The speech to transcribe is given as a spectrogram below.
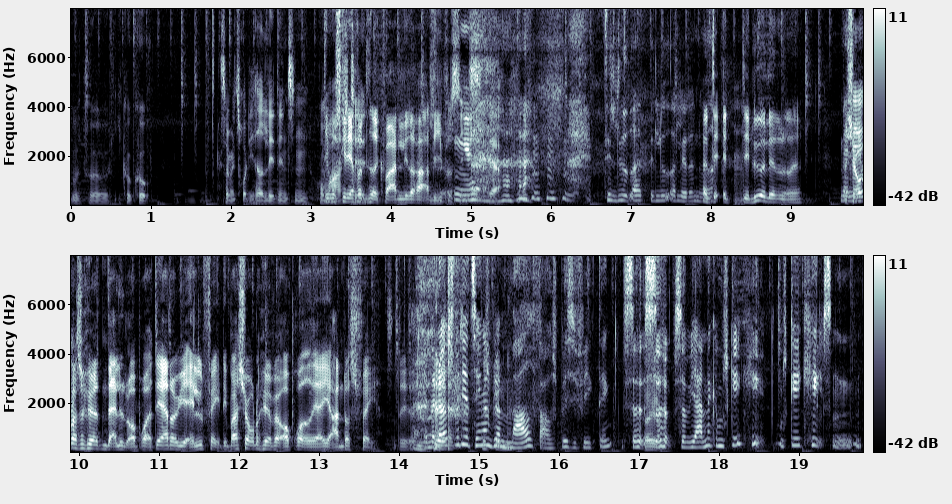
ude på IKK, Som jeg tror, de havde lidt en sådan homage Det er måske derfor, til. den hedder kvart litterat. Lige præcis, Ja. ja. Det lyder, det lyder lidt af Ja, noget. det, det lyder lidt af det. Det Men, er sjovt øh, også at høre, at den der er lidt oprør. Det er der jo i alle fag. Det er bare sjovt at høre, hvad oprøret er i andres fag. Så det, Ja, men også fordi jeg tænker, Det det er bliver meget fagspecifikt, ikke? Så, Jo, jo. så, så vi andre kan måske ikke helt, måske ikke helt sådan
